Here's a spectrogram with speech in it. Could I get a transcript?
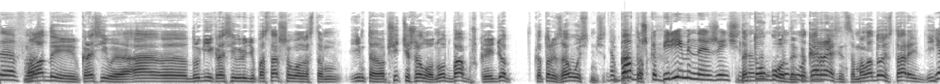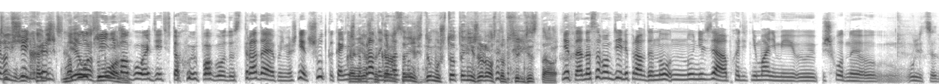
Юлькой э, в- молодые, красивые, а э, другие красивые люди постарше возрастом, им-то вообще тяжело. Ну вот бабушка идет, которой за 80. Да ну, бабушка, беременная женщина. Да кто угодно, какая разница, молодой, старый, идти, Я вообще, ходить конечно, не невозможно. могу одеть в такую погоду, страдаю, понимаешь? Нет, шутка, конечно, Конечно, правда, кажется, невозможно. не- думаю, что-то ниже ростом сегодня стало. Нет, а на самом деле, правда, ну, ну нельзя обходить вниманием и, э, пешеходные э, улицы.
